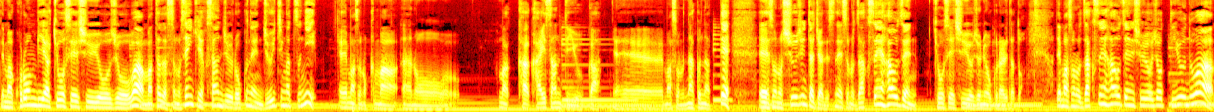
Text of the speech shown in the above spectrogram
で、まあコロンビア強制収容所は、まあただその1936年11月に、えー、まあその、まあ、あのーまあ、解散っていうか、えーまあ、その亡くなって、えー、その囚人たちはですねそのザクセンハウゼン強制収容所に送られたと。で、まあ、そのザクセンハウゼン収容所っていうのは、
